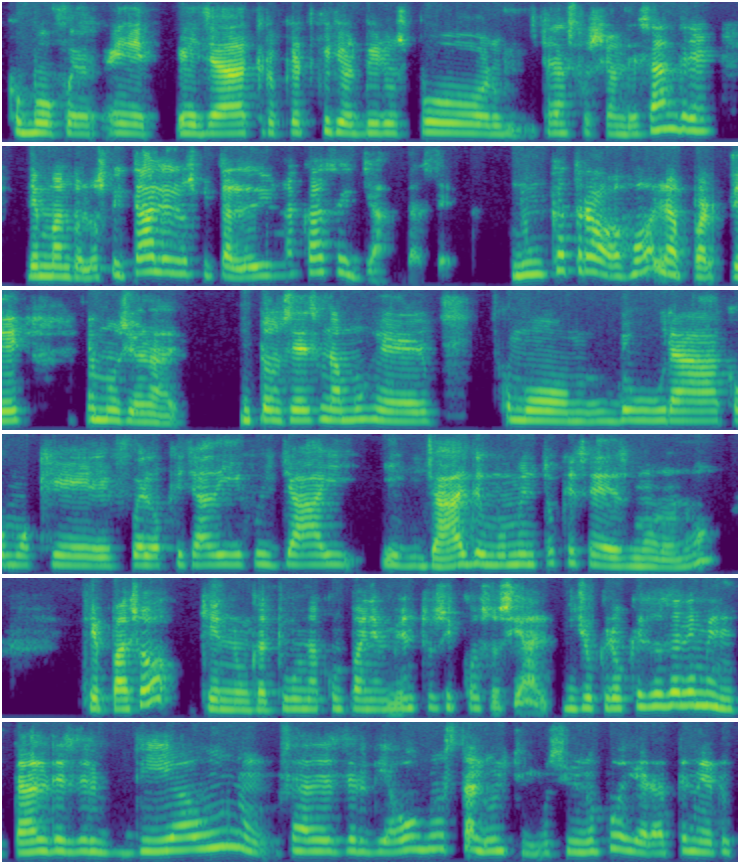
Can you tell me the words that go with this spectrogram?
como fue, eh, ella creo que adquirió el virus por transfusión de sangre, le mandó al hospital, el hospital le dio una casa y ya, ya sé. Nunca trabajó la parte emocional. Entonces, una mujer como dura, como que fue lo que ella dijo y ya, y, y ya de un momento que se desmoronó. ¿Qué pasó? Que nunca tuvo un acompañamiento psicosocial. Y yo creo que eso es elemental desde el día uno, o sea, desde el día uno hasta el último. Si uno pudiera tener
